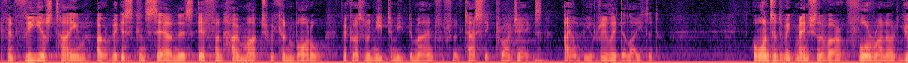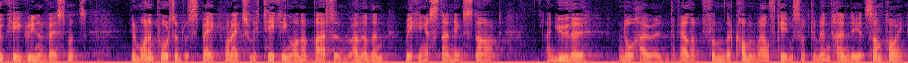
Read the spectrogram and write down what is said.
if in three years' time our biggest concern is if and how much we can borrow because we need to meet demand for fantastic projects, I'll be really delighted. I wanted to make mention of our forerunner, UK Green Investments. In one important respect, we're actually taking on a baton rather than making a standing start. And you, the know-how developed from the Commonwealth Games would come in handy at some point.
